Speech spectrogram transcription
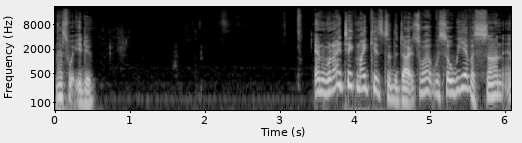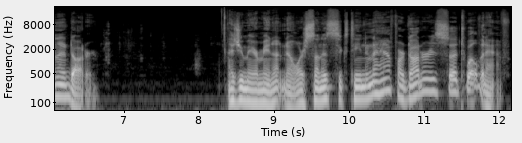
That's what you do. And when I take my kids to the doctor, so, I, so we have a son and a daughter. As you may or may not know, our son is 16 and a half, our daughter is uh, 12 and a half.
